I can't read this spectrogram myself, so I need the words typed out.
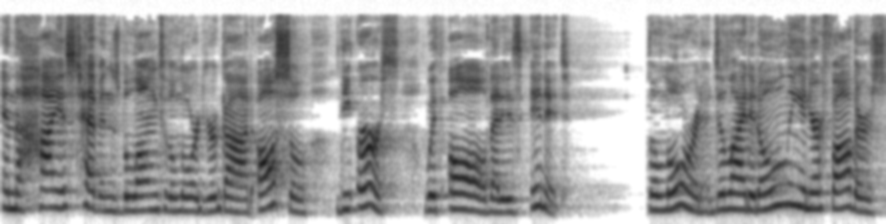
and the highest heavens belong to the Lord your God, also the earth with all that is in it. The Lord delighted only in your fathers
